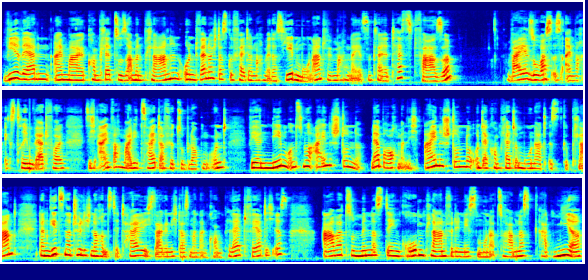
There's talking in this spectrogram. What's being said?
Wir werden einmal komplett zusammen planen und wenn euch das gefällt, dann machen wir das jeden Monat. Wir machen da jetzt eine kleine Testphase weil sowas ist einfach extrem wertvoll, sich einfach mal die Zeit dafür zu blocken. Und wir nehmen uns nur eine Stunde. Mehr braucht man nicht. Eine Stunde und der komplette Monat ist geplant. Dann geht's natürlich noch ins Detail. Ich sage nicht, dass man dann komplett fertig ist, aber zumindest den groben Plan für den nächsten Monat zu haben, das hat mir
